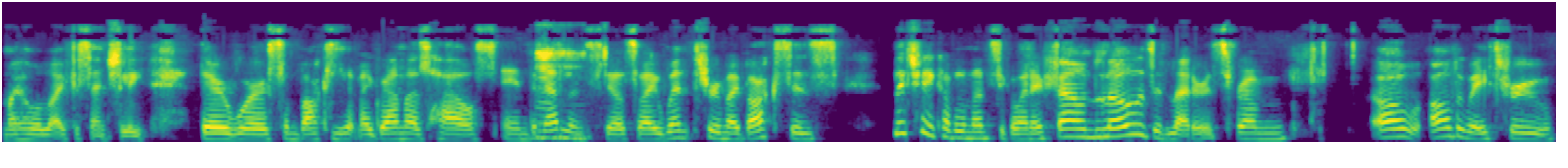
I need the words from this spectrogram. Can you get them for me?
my whole life essentially, there were some boxes at my grandma's house in the mm-hmm. Netherlands still. So I went through my boxes literally a couple of months ago and I found loads of letters from all all the way through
